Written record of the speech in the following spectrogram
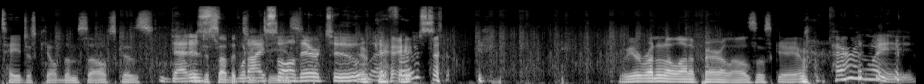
Tay just killed themselves because that is I just saw the what two I saw there too at Okay. first. we are running a lot of parallels this game. Apparently.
